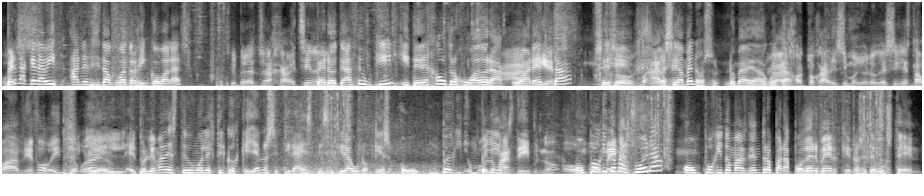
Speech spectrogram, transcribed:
Verdad que David ha necesitado 4 o 5 balas, Sí, pero ha hecho unas cabechinas. pero te hace un kill y te deja otro jugador a A 40. 10. Sí, sí, No, a ver si a menos. No me había dado Lo cuenta. dejado tocadísimo. Yo creo que sí que estaba a 10 o 20. por Y ahí, ¿no? el, el problema de este humo eléctrico es que ya no se tira este, se tira uno que es o un, un un poquito pelín más deep, ¿no? o un poquito más menos. fuera Mm. o un poquito más dentro para poder ver que no se te busteen.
